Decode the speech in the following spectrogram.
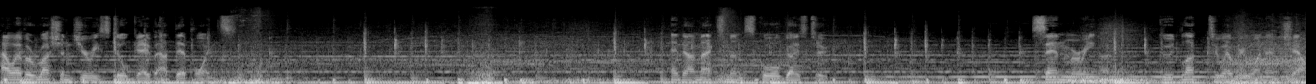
However Russian jury still gave out their points. And our maximum score goes to San Marino. Good luck to everyone and ciao.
